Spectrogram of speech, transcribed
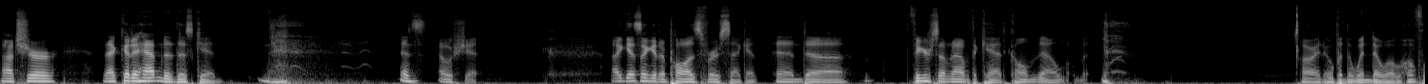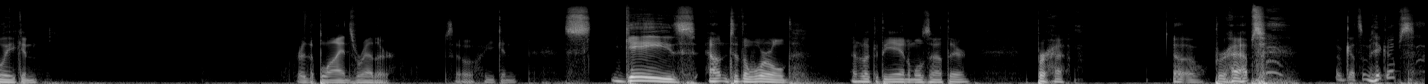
Not sure. That could have happened to this kid. Oh shit. I guess I'm gonna pause for a second and uh, figure something out with the cat. Calm him down a little bit. All right, open the window up. Hopefully he can, or the blinds rather, so he can gaze out into the world and look at the animals out there. Perhaps. Oh. Perhaps. I've got some hiccups.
